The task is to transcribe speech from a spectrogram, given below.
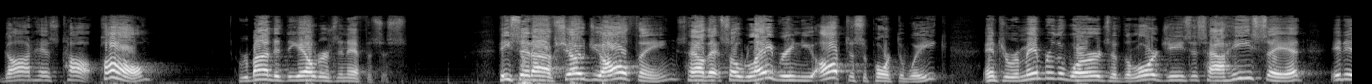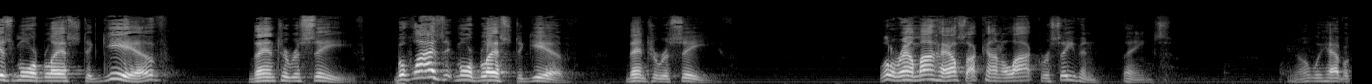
God has taught. Paul reminded the elders in Ephesus. He said, I have showed you all things, how that so laboring you ought to support the weak, and to remember the words of the Lord Jesus, how he said, It is more blessed to give than to receive. But why is it more blessed to give than to receive? Well, around my house, I kind of like receiving things. You know, we have a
